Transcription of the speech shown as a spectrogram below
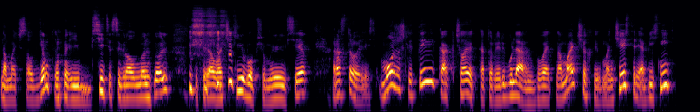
на матч с Саутгемптоном, и Сити сыграл 0-0, потерял очки, в общем, и все расстроились. Можешь ли ты, как человек, который регулярно бывает на матчах и в Манчестере, объяснить,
